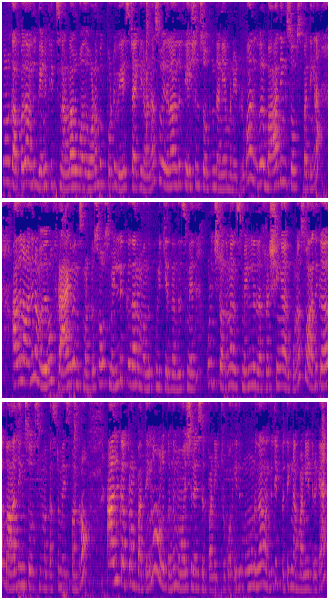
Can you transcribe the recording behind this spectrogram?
உங்களுக்கு அப்போ தான் வந்து பெனிஃபிட்ஸ் நல்லாயிருக்கும் அது உடம்புக்கு போட்டு வேஸ்ட் ஆக்கிடுவேன் ஸோ இதெல்லாம் வந்து ஃபேஷியல் சோப்னு தனியாக பண்ணிட்டு இருக்கோம். அதுக்கப்புறம் பாதிங் சோப்ஸ் பார்த்தீங்கன்னா அதில் வந்து நம்ம வெறும் ஃப்ராக்ரன்ஸ் மட்டும் ஸோ ஸ்மெல்லுக்கு தான் நம்ம வந்து குளிக்கிறது அந்த ஸ்மெல் குளிச்சுட்டு வந்தோம்னா அந்த ஸ்மெல் ரெஃப்ரெஷிங்காக இருக்கணும் ஸோ அதுக்காக பாதிங் சோப்ஸ் நம்ம கஸ்டமைஸ் பண்ணுறோம் அதுக்கப்புறம் பார்த்தீங்கன்னா உங்களுக்கு வந்து மாய்ஸ்சரைசர் பண்ணிட்டு இருக்கோம். இது மூணு தான் வந்துட்டு இப்போதைக்கு நான் பண்ணிட்டு இருக்கேன்.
